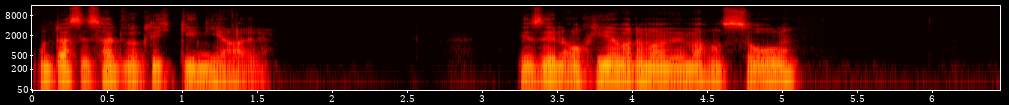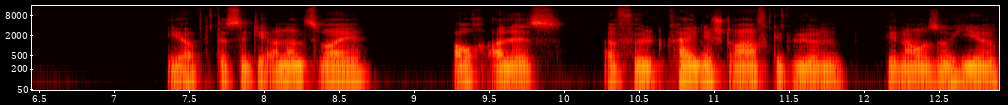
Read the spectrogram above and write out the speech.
Und das ist halt wirklich genial. Wir sehen auch hier, warte mal, wir machen es so. Ja, das sind die anderen zwei. Auch alles erfüllt, keine Strafgebühren. Genauso hier.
